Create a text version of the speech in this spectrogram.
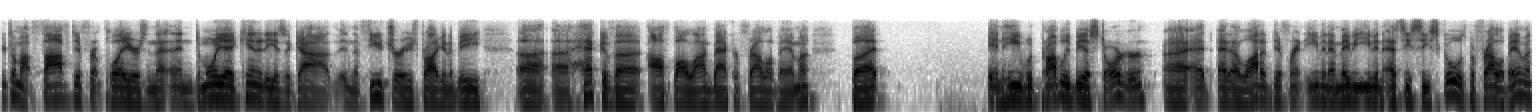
You're talking about five different players, and that and Demouy Kennedy is a guy in the future who's probably going to be uh, a heck of a off-ball linebacker for Alabama. But and he would probably be a starter uh, at, at a lot of different, even and maybe even SEC schools. But for Alabama,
